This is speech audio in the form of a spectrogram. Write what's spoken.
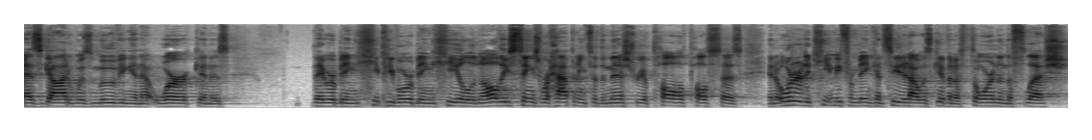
as God was moving and at work and as they were being people were being healed and all these things were happening through the ministry of paul. Paul says in order to keep me from being conceited i was given a thorn in the flesh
